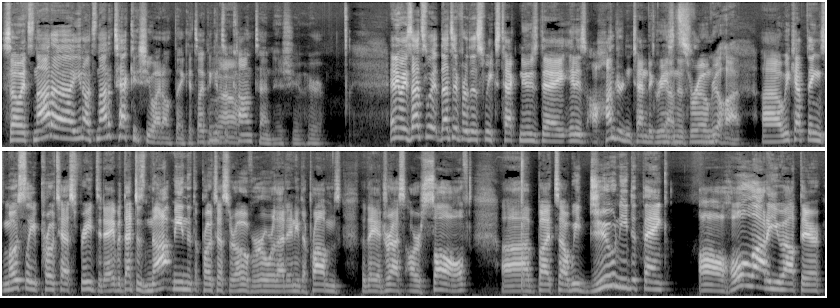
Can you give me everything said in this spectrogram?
So it's not a you know it's not a tech issue. I don't think it's I think it's a content issue here. Anyways, that's what that's it for this week's Tech News Day. It is 110 degrees in this room. real hot. Uh, we kept things mostly protest free today, but that does not mean that the protests are over or that any of the problems that they address are solved. Uh, but uh, we do need to thank a whole lot of you out there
